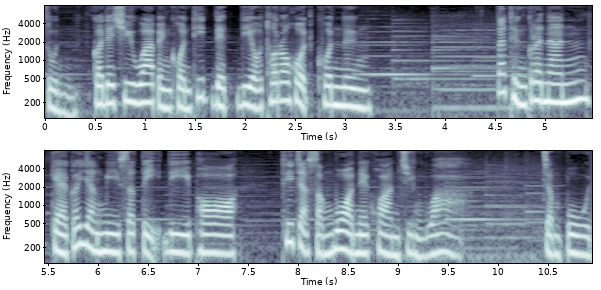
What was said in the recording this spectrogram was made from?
สุนก็ได้ชื่อว่าเป็นคนที่เด็ดเดี่ยวทรหดคนหนึ่ง แต่ถึงกระนั้นแกก็ยังมีสติดีพอที่จะสังวรในความจริงว่าจำปูน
